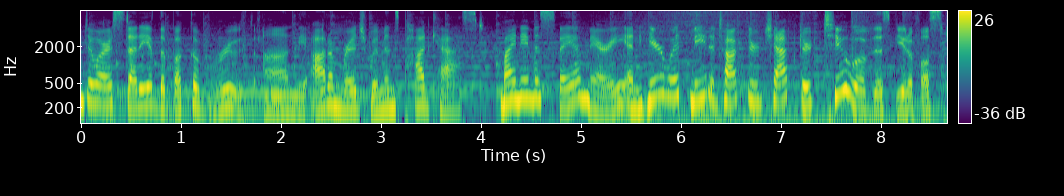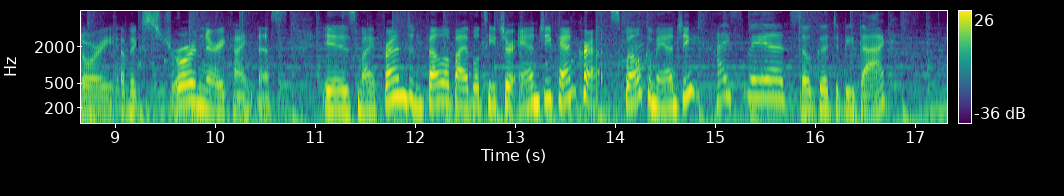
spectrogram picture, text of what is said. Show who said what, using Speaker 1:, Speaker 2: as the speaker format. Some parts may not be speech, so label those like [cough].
Speaker 1: welcome to our study of the book of Ruth on the Autumn Ridge Women's Podcast. My name is Svea Mary, and here with me to talk through chapter two of this beautiful story of extraordinary kindness is my friend and fellow Bible teacher, Angie Pankratz. Welcome, Angie.
Speaker 2: Hi, Svea. It's so good to be back.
